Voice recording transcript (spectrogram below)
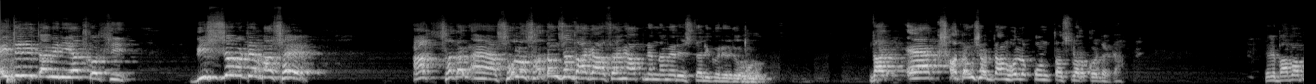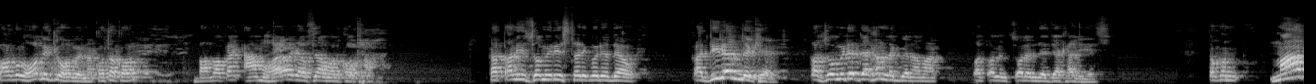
এই দিনই তো আমি নিয়াত করছি। বিশ্ব রোডের পাশে আট শতাংশ ষোলো শতাংশ জায়গা আছে, আমি আপনার নামে রেজিস্টারি করে দেবো। যার এক শতাংশের দাম হলো পঞ্চাশ লক্ষ টাকা। তাহলে বাবা পাগল হবে কি হবে না? কথা কর বাবা কয় আম হয়ে গেছে আমার কথা। কা তাহলে জমি রেজিস্টারি করে দাও। কা দিলেন দেখে। কা জমিটা দেখান লাগবে না আমার। কত চলেন যে দেখা দিয়েছে তখন মাঠ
